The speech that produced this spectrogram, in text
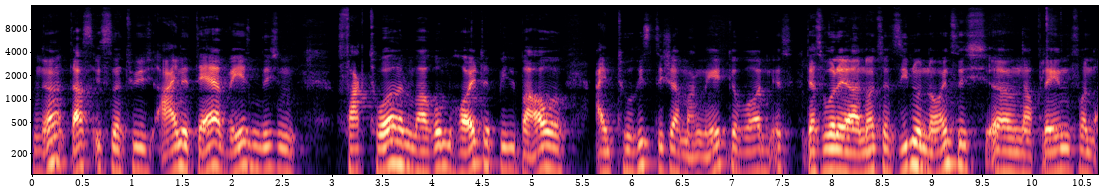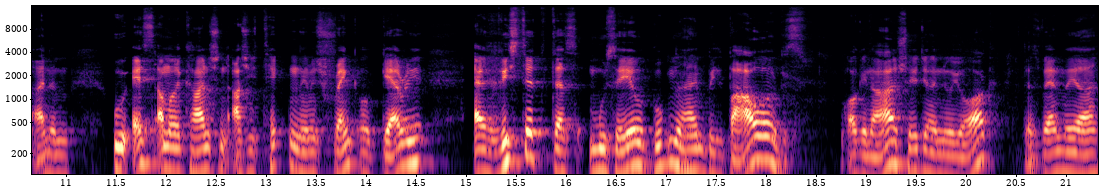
ne, das ist natürlich eine der wesentlichen Faktoren, warum heute Bilbao ein touristischer Magnet geworden ist. Das wurde ja 1997 äh, nach Plänen von einem US-amerikanischen Architekten, nämlich Frank O'Gary, errichtet das Museum Guggenheim Bilbao. Das Original steht ja in New York. Das werden wir ja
